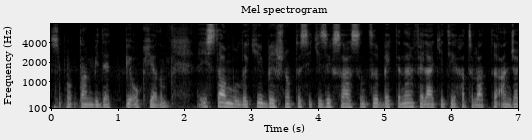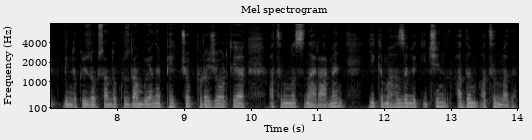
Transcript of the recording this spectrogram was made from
spottan bir de bir okuyalım. İstanbul'daki 5.8'lik sarsıntı beklenen felaketi hatırlattı. Ancak 1999'dan bu yana pek çok proje ortaya atılmasına rağmen yıkıma hazırlık için adım atılmadı.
